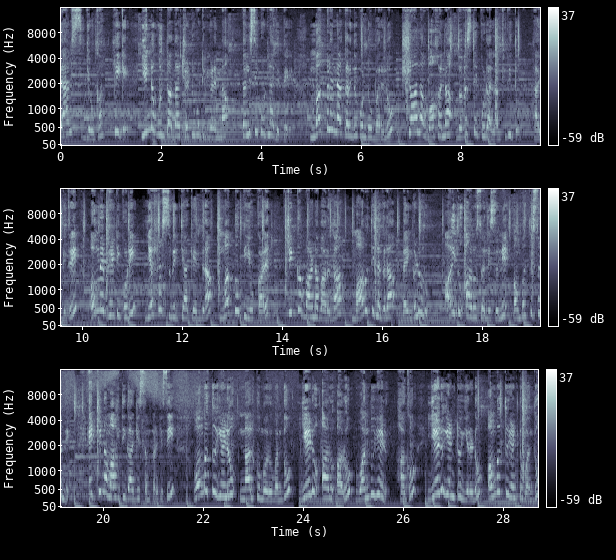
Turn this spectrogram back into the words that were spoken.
ಡ್ಯಾನ್ಸ್ ಯೋಗ ಹೀಗೆ ಇನ್ನು ಮುಂತಾದ ಚಟುವಟಿಕೆಗಳನ್ನ ಕಲಿಸಿಕೊಡಲಾಗುತ್ತೆ. ಮಕ್ಕಳನ್ನ ಕರೆದುಕೊಂಡು ಬರಲು ಶಾಲಾ ವಾಹನ ವ್ಯವಸ್ಥೆ ಕೂಡ ಲಭ್ಯವಿದ್ದು ಹಾಗಿದ್ರೆ ಒಮ್ಮೆ ಭೇಟಿ ಕೊಡಿ ಯಶಸ್ ವಿದ್ಯಾ ಕೇಂದ್ರ ಮತ್ತು ಪಿಯು ಕಾಲೇಜ್, ಚಿಕ್ಕಬಾಣವಾರದ ಮಾರುತಿ ನಗರ, ಬೆಂಗಳೂರು. ಐದು ಆರು ಸೊನ್ನೆ ಸೊನ್ನೆ ಒಂಬತ್ತು ಸೊನ್ನೆ. ಹೆಚ್ಚಿನ ಮಾಹಿತಿಗಾಗಿ ಸಂಪರ್ಕಿಸಿ ಒಂಬತ್ತು ಏಳು ನಾಲ್ಕು ಮೂರು ಒಂದು, ಏಳು ಆರು ಆರು ಒಂದು ಏಳು ಹಾಗೂ ಏಳು ಎಂಟು ಎರಡು, ಒಂಬತ್ತು ಎಂಟು ಒಂದು,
